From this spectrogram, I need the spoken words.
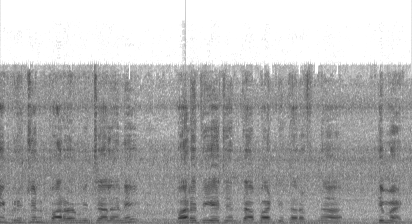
ఈ బ్రిడ్జ్ను ప్రారంభించాలని భారతీయ జనతా పార్టీ తరఫున డిమాండ్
